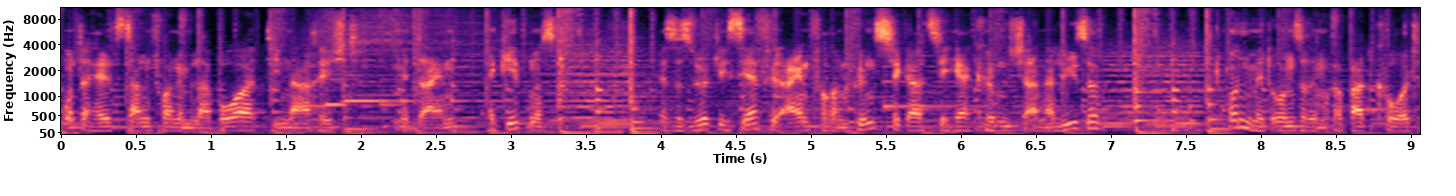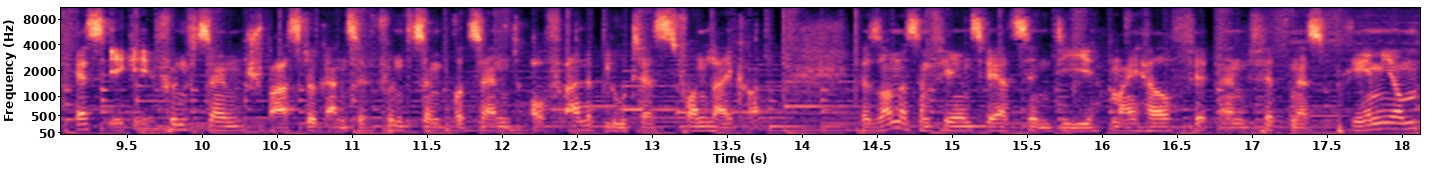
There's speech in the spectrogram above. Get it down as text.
und erhältst dann von dem Labor die Nachricht mit deinen Ergebnissen. Es ist wirklich sehr viel einfacher und günstiger als die herkömmliche Analyse. Und mit unserem Rabattcode SEG15 sparst du ganze 15% auf alle Bluttests von Lycon. Besonders empfehlenswert sind die MyHealth Fit and Fitness Premium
